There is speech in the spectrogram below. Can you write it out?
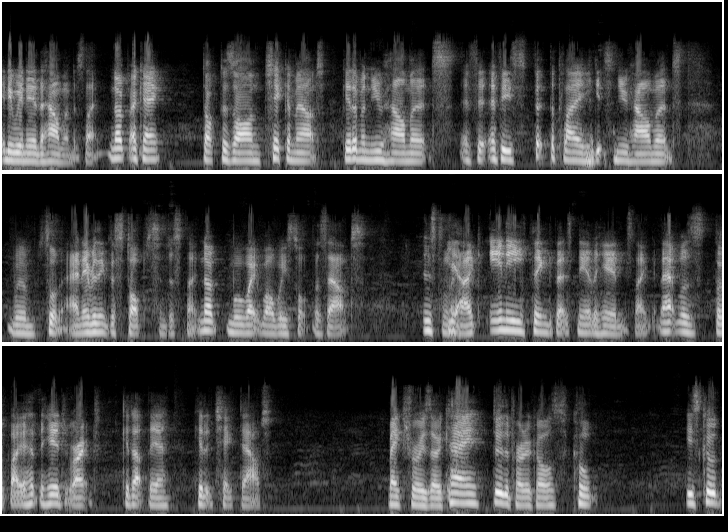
anywhere near the helmet. It's like, nope, okay, doctor's on, check him out, get him a new helmet. If if he's fit to play, he gets a new helmet. We'll sort of, and everything just stops and just like, nope, we'll wait while we sort this out. Instantly, Yeah. like anything that's near the head, it's like that was looked like it hit the head, right? Get up there, get it checked out, make sure he's okay, do the protocols, cool. He's good,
